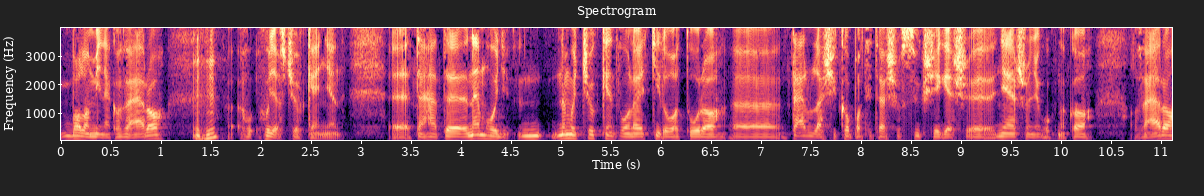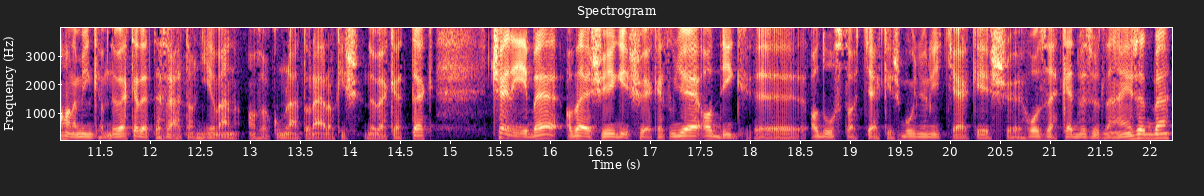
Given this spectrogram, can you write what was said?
valaminek az ára, uh-huh. hogy az csökkenjen. Tehát nem hogy, nem, hogy csökkent volna egy kilovattóra tárolási kapacitáshoz szükséges nyersanyagoknak a, az ára, hanem inkább növekedett, ezáltal nyilván az akkumulátorárak is növekedtek. Cserébe a belső égésűeket ugye addig adóztatják és bonyolítják és hozzák kedvezőtlen helyzetbe,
